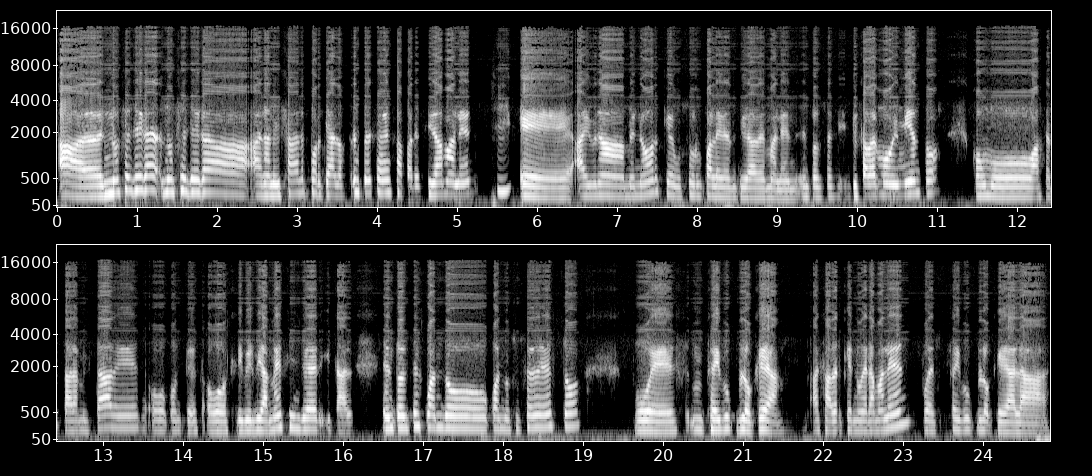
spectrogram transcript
Ah, no se llega no se llega a analizar porque a los tres meses de desaparecida Malén eh, hay una menor que usurpa la identidad de Malén. Entonces empieza a haber movimientos como aceptar amistades o, o escribir vía Messenger y tal. Entonces cuando, cuando sucede esto, pues Facebook bloquea. Al saber que no era Malén, pues Facebook bloquea la,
